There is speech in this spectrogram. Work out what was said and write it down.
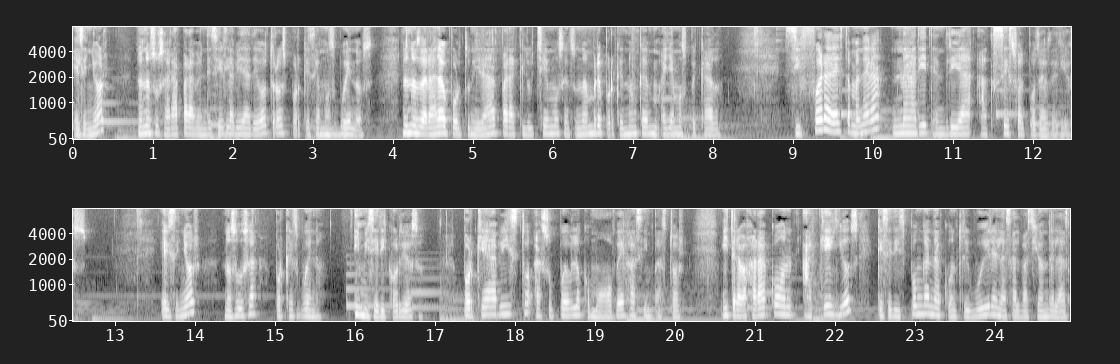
El Señor no nos usará para bendecir la vida de otros porque seamos buenos, no nos dará la oportunidad para que luchemos en su nombre porque nunca hayamos pecado. Si fuera de esta manera, nadie tendría acceso al poder de Dios. El Señor nos usa porque es bueno y misericordioso, porque ha visto a su pueblo como ovejas sin pastor, y trabajará con aquellos que se dispongan a contribuir en la salvación de, las,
